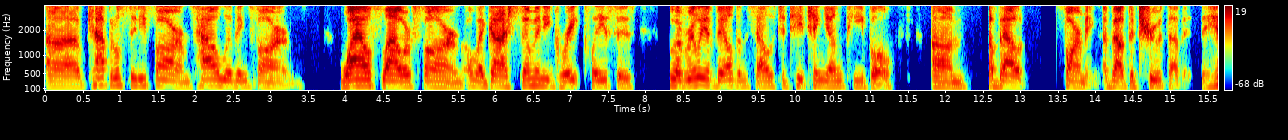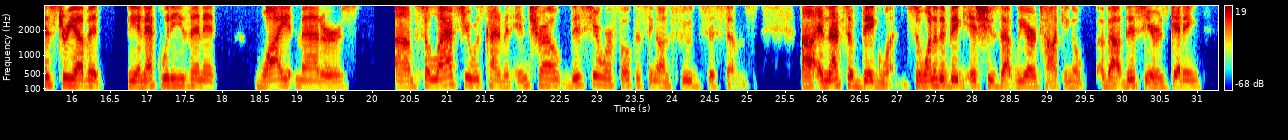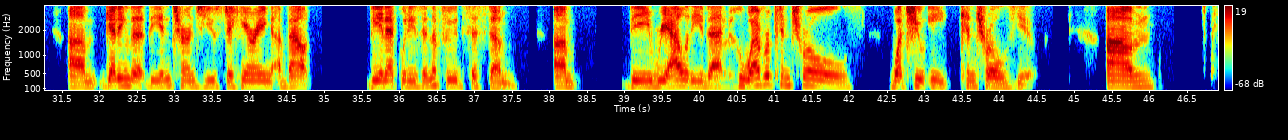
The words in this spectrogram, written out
uh, Capital City Farms, Howell Living Farms, Wildflower Farm. Oh my gosh, so many great places who have really availed themselves to teaching young people um, about farming, about the truth of it, the history of it, the inequities in it, why it matters, um, so last year was kind of an intro. This year we're focusing on food systems. Uh, and that's a big one. So one of the big issues that we are talking about this year is getting um, getting the the interns used to hearing about the inequities in the food system, um, the reality that whoever controls what you eat controls you. Um,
